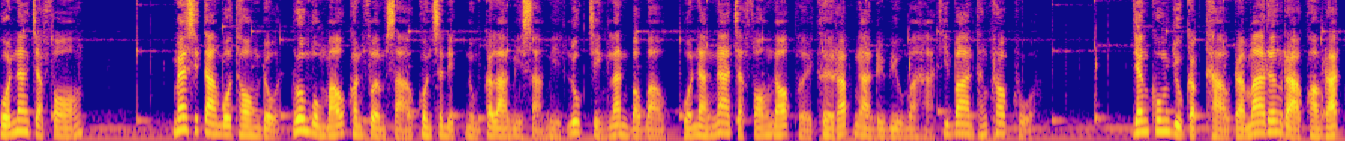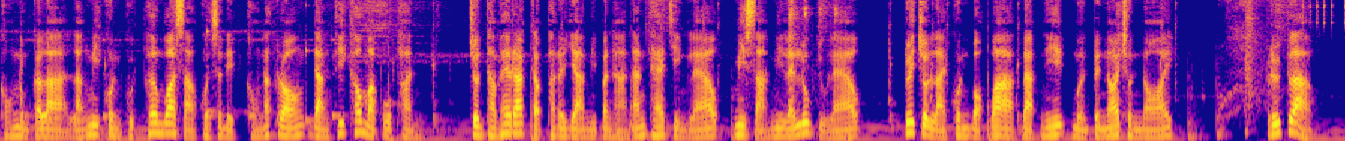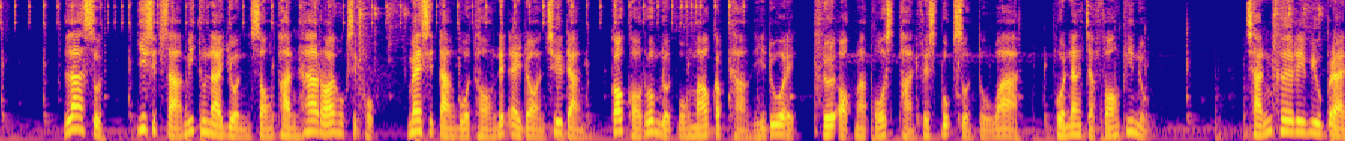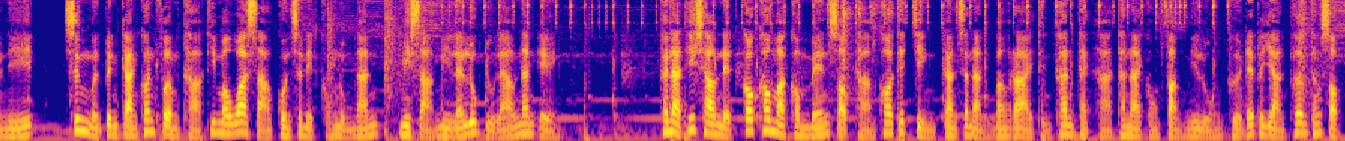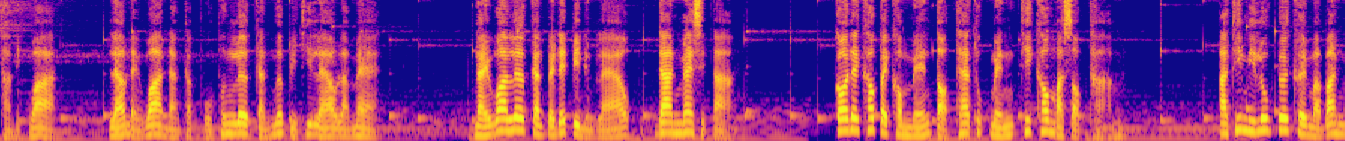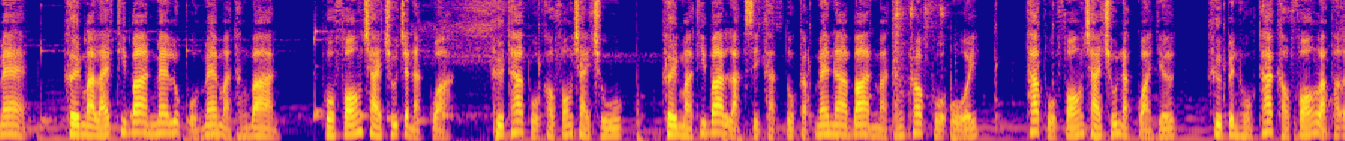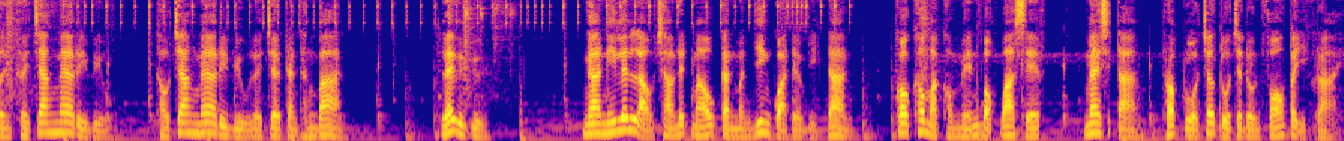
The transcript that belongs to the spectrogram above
ผัวนางจะฟ้อง แม่สิตางบัวทองโดด ร่วมวงเมาส์คอนเฟิร์มสาวคนสนิทหนุ่มกะลามีสามีลูกจริงลั่นเบาๆผัวนางน่าจะฟ้องนอกเผยเคยรับงานรีวิวมาหาที่บ้านทั้งครอบครัว ยังคงอยู่กับข่าวดราม่าเรื่องราวความรักของหนุ่มกะลาหลังมีคนขุดเพิ่มว่าสาวคนสนิทของนักร้อง ดังที่เข้ามาปูพันจนทำให้รักกับภรรยามีปัญหานั้นแท้จริงแล้ว มีสามีและลูกอยู่แล้ว ด้วยจนหลายคนบอกว่าแบบนี้เหมือนเป็นน้อยชนน้อย หรือเปล่า ล่าสุด 23 มิถุนายน 2566 แม่สิตางบัวทองเน็ตไอดอลชื่อดัง ก็ขอร่วมโหลดวงเมาส์กับข่าวนี้ด้วย โดยออกมาโพสต์ผ่าน Facebook ส่วนตัวว่าผัวนางจะฟ้องพี่หนุ่ม ฉันเคยรีวิวแบรนด์นี้ ซึ่งเหมือนเป็นการคอนเฟิร์มข่าวที่มาว่าสาวคนสนิทของหนุ่มนั้น มีสามีและลูกอยู่แล้วนั่นเอง ขณะที่ชาวเน็ตก็เข้ามาคอมเมนต์สอบถามข้อเท็จจริงการสนั่นบางรายถึงขั้นแท็กหาทนายของฝั่งมีหลวงเผื่อได้พยานเพิ่มทั้งสอบถามอีกว่า แล้วไหนว่านางกับผัวเพิ่งเลิกกันเมื่อปีที่แล้วละแม่ ไหนว่าเลิกกันไปได้ปีหนึ่งแล้ว ด้านแม่สิตางก็ได้เข้าไปคอมเมนต์ตอบแทบทุกเม้นต์ที่เข้ามาสอบถาม อาที่มีลูกด้วยเคยมาบ้านแม่ เคยมาไลฟ์ที่บ้านแม่ลูกผัวแม่มาทั้งบ้าน ผัวฟ้องชายชู้จะหนักกว่า คือถ้าผัวเขาฟ้องชายชู้ เคยมาที่บ้านหลักสี่ขัดตัวกับแม่หน้าบ้านมาทั้งครอบครัวโอ้ย ถ้าผัวฟ้องชายชู้หนักกว่าเยอะ คือเป็นห่วงถ้าเขาฟ้องหลับเผอิญเคยจ้างแม่รีวิว เขาจ้างแม่รีวิวเลยเจอกันทั้งบ้าน และอื่นๆ งานนี้เล่นเหล่าชาวเน็ตเมาส์กันมันยิ่งกว่าเดิมอีกด้าน ก็เข้ามาคอมเมนต์บอกว่าเซฟ แม่สิตาง เพราะกลัวเจ้าตัวจะโดนฟ้องไปอีกราย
